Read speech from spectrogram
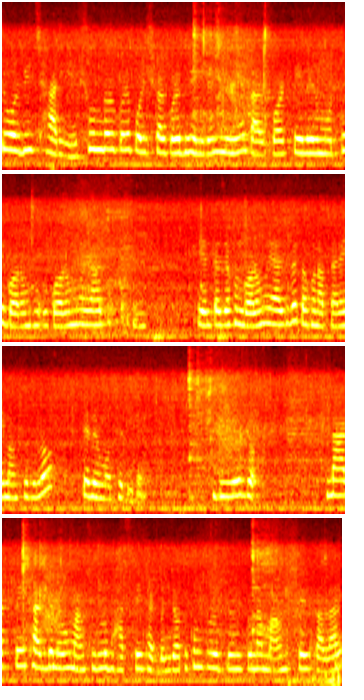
চর্বি ছাড়িয়ে সুন্দর করে পরিষ্কার করে ধুয়ে নেবেন, নিয়ে তারপর তেলের মধ্যে গরম গরম হয়ে আস তেলটা যখন গরম হয়ে আসবে তখন আপনারা এই মাংসগুলো তেলের মধ্যে দিবেন। দিয়ে নাড়তেই থাকবেন এবং মাংসগুলো ভাজতেই থাকবেন। যতক্ষণ পর্যন্ত না মাংসের কালার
